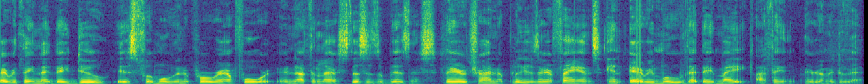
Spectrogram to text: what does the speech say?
everything that they do is for moving the program forward and nothing less. This is a business. They're trying to please their fans in every move that they make. I think they're going to do that.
